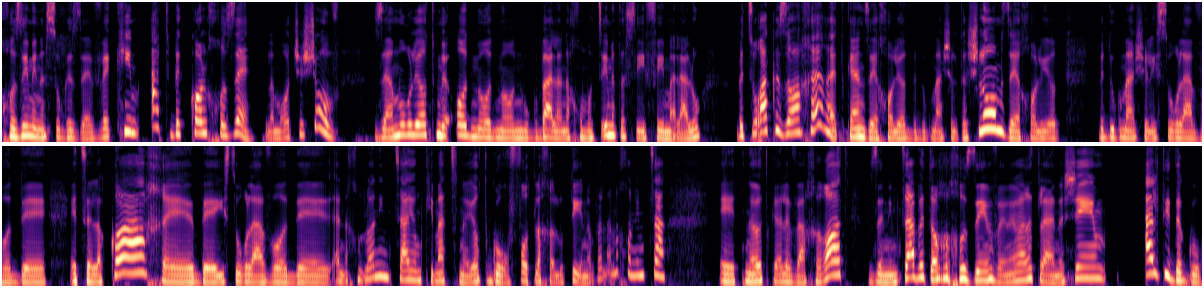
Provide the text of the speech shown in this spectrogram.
חוזים מן הסוג הזה, וכמעט בכל חוזה, למרות ששוב, זה אמור להיות מאוד מאוד מאוד מוגבל, אנחנו מוצאים את הסעיפים הללו בצורה כזו או אחרת, כן? זה יכול להיות בדוגמה של תשלום, זה יכול להיות בדוגמה של איסור לעבוד אה, אצל לקוח, אה, באיסור לעבוד, אה, אנחנו לא נמצא היום כמעט תניות גורפות לחלוטין, אבל אנחנו נמצא אה, תניות כאלה ואחרות, זה נמצא בתוך החוזים, ואני אומרת לאנשים, אל תדאגו.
